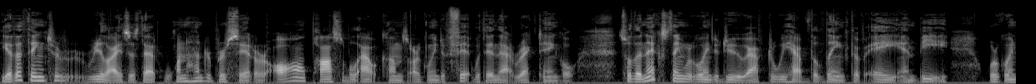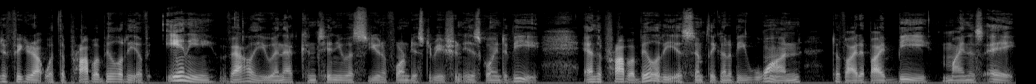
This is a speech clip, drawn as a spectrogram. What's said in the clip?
The other thing to realize is that 100% or all possible outcomes are going to fit within that rectangle. So the next thing we're going to do after we have the length of A and B, we're going to figure out what the probability of any value in that continuous uniform distribution is going to be. And the probability is simply going to be 1 divided by b minus a.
